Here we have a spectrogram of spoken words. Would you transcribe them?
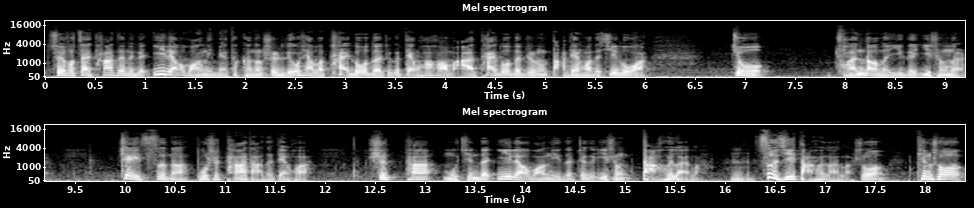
最后在他的那个医疗网里面，他可能是留下了太多的这个电话号码，太多的这种打电话的记录啊，就传到了一个医生那儿。这次呢，不是他打的电话，是他母亲的医疗网里的这个医生打回来了，嗯，自己打回来了，说听说。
